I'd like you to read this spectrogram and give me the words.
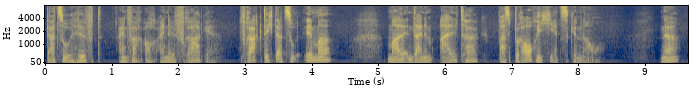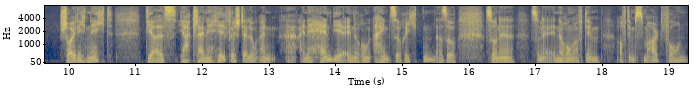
Dazu hilft einfach auch eine Frage. Frag dich dazu immer mal in deinem Alltag, was brauche ich jetzt genau? Na, Scheu dich nicht, dir als ja kleine Hilfestellung ein, äh, eine Handy-Erinnerung einzurichten, also so eine so eine Erinnerung auf dem auf dem Smartphone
